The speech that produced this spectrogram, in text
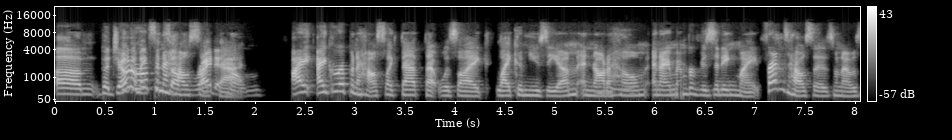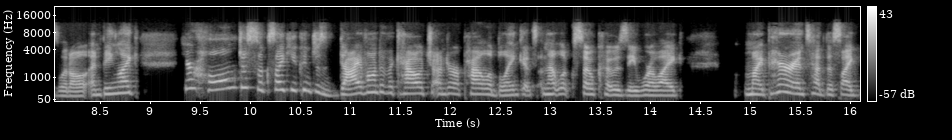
Um but Jono makes up himself house right like at that. home I, I grew up in a house like that that was like like a museum and not Mhm. a home. And I remember visiting my friends' houses when I was little and being like, your home just looks like you can just dive onto the couch under a pile of blankets. And that looks so cozy. Where like my parents had this like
